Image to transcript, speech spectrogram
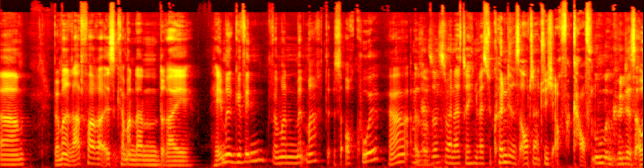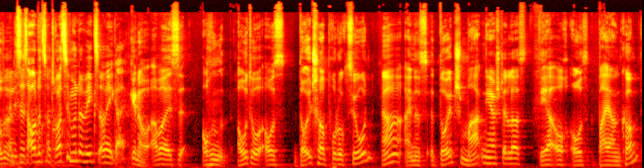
Ähm, wenn man Radfahrer ist, kann man dann drei Helme gewinnen, wenn man mitmacht. Ist auch cool. Ja, also und ansonsten, wenn man darauf hinweist, du könntest das Auto natürlich auch verkaufen. Und man könnte das Auto. Dann ist das Auto zwar trotzdem unterwegs, aber egal. Genau, aber es ist auch ein Auto aus deutscher Produktion, ja, eines deutschen Markenherstellers, der auch aus Bayern kommt.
